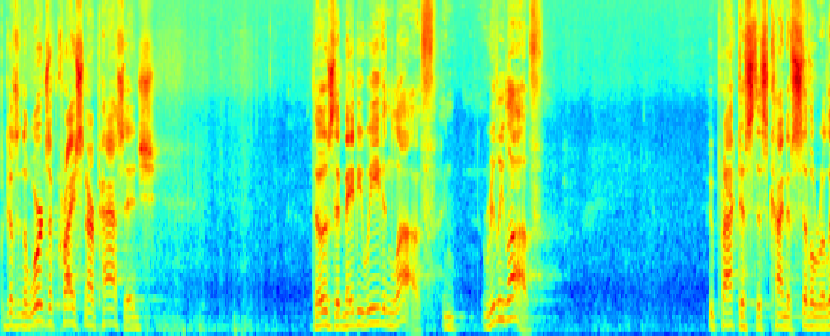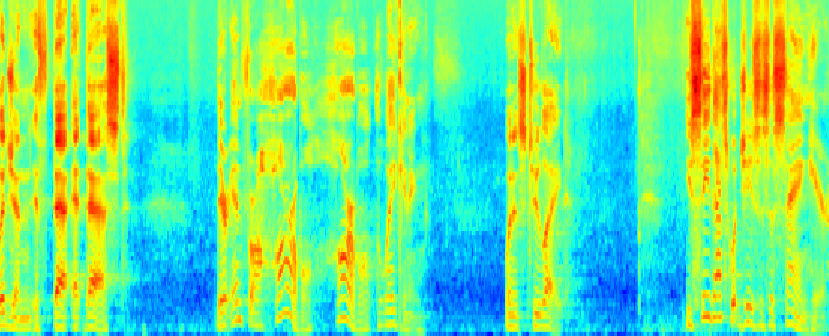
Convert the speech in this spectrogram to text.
Because, in the words of Christ in our passage, those that maybe we even love and really love, who practice this kind of civil religion, if be- at best, they're in for a horrible, horrible awakening when it's too late. You see, that's what Jesus is saying here.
